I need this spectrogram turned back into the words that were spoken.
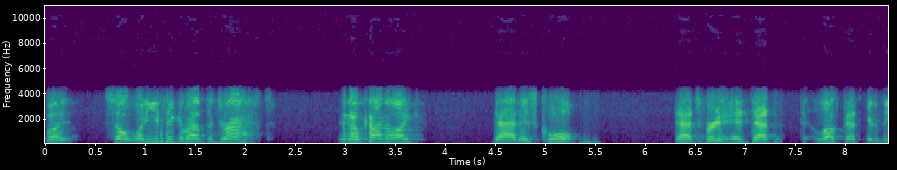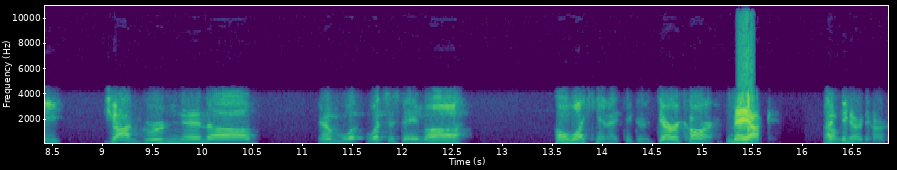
But so, what do you think about the draft? And I'm kind of like, that is cool. That's pretty. That look, that's going to be Jon Gruden and uh, and what what's his name? Uh, oh, why can't I think of it? Derek Carr. Mayock. I oh, think Derek Carr.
